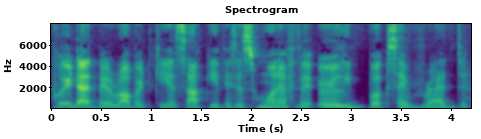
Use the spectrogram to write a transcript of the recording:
Poor Dad by Robert Kiyosaki. This is one of the early books I've read.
